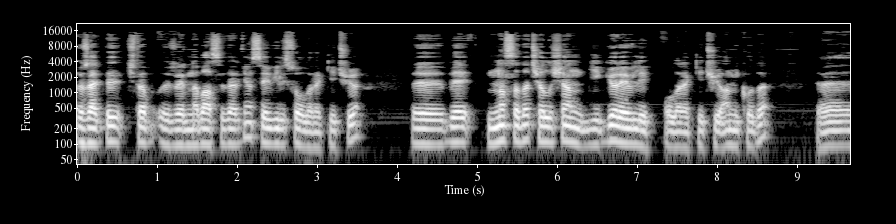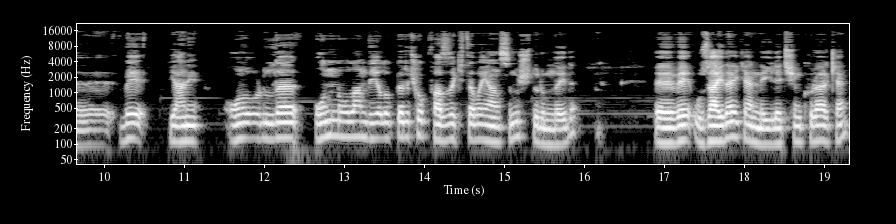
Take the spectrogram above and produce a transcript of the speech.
özellikle kitap üzerine bahsederken sevgilisi olarak geçiyor. E, ve NASA'da çalışan bir görevli olarak geçiyor Amiko'da. E, ve yani orada onunla olan diyalogları çok fazla kitaba yansımış durumdaydı. E, ve uzaydayken de iletişim kurarken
